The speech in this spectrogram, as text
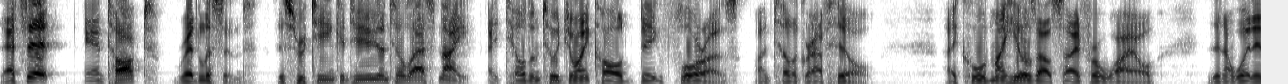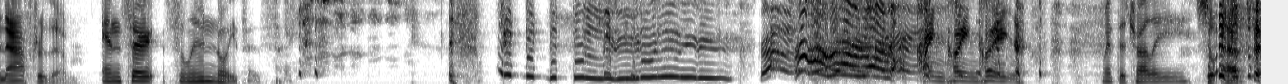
That's it. Anne talked, Red listened. This routine continued until last night. I tailed them to a joint called Big Flora's on Telegraph Hill. I cooled my heels outside for a while, then I went in after them. Insert saloon noises. cling, cling, cling. With the trolley. So after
